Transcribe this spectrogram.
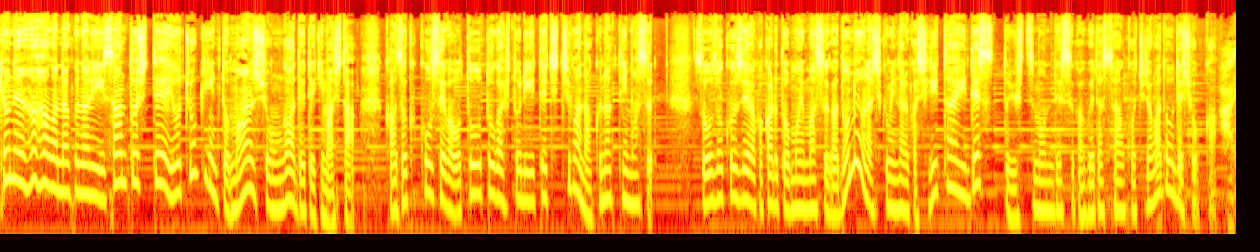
去年母が亡くなり遺産として預貯金とマンションが出てきました。家族構成は弟が一人いて父は亡くなっています。相続税はかかると思いますがどのような仕組みになるか知りたいですという質問ですが上田さんこちらはどうでしょうか？はい。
